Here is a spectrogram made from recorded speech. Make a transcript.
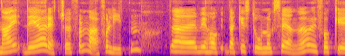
Nei, det er rett og slett for den er for liten. Det er, har, det er ikke stor nok scene, og vi får ikke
